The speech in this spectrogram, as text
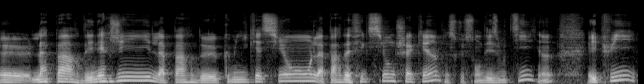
euh, la part d'énergie, la part de communication, la part d'affection de chacun, parce que ce sont des outils, hein. et puis,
